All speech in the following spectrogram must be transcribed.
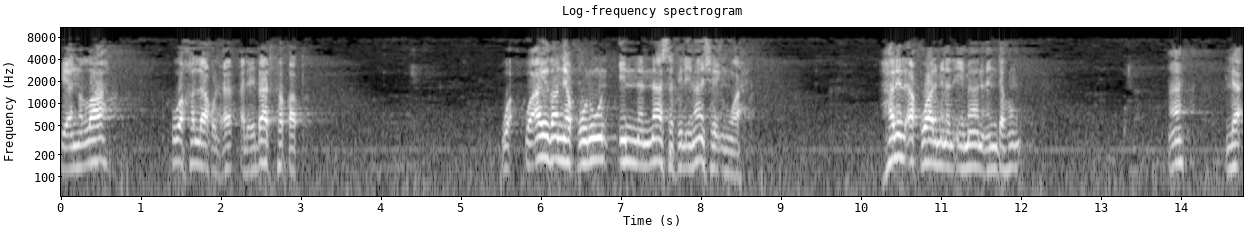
بأن الله هو خلاق العباد فقط. وأيضا يقولون إن الناس في الإيمان شيء واحد. هل الأقوال من الإيمان عندهم؟ ها؟ لا.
